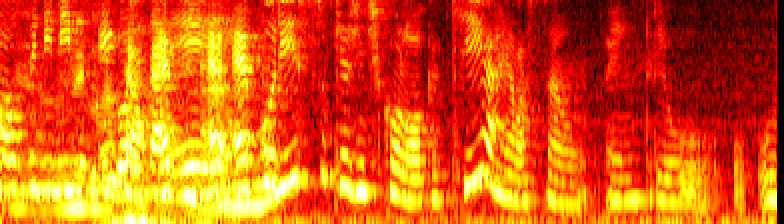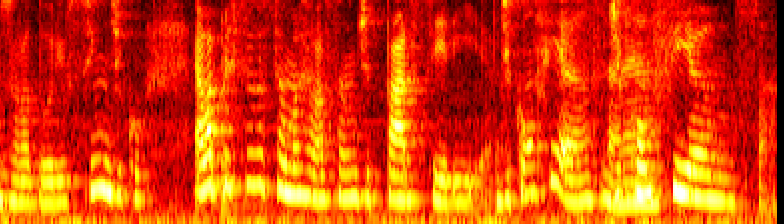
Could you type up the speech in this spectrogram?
aos inimigos amigos Então, da é, lei. é- é por isso que a gente coloca que a relação entre o, o zelador e o síndico, ela precisa ser uma relação de parceria, De confiança, de né? confiança,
